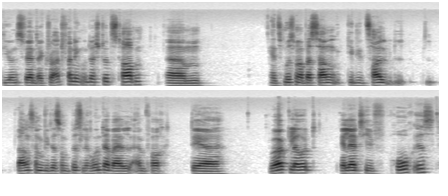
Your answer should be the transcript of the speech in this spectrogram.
die uns während der Crowdfunding unterstützt haben. Ähm, jetzt muss man aber sagen, geht die Zahl langsam wieder so ein bisschen runter, weil einfach der Workload relativ hoch ist.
